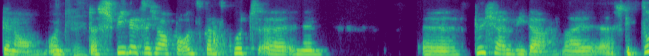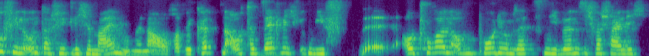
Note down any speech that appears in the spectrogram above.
Genau. Und okay. das spiegelt sich auch bei uns ganz gut äh, in den äh, Büchern wieder, weil es gibt so viele unterschiedliche Meinungen auch. Wir könnten auch tatsächlich irgendwie äh, Autoren auf dem Podium setzen, die würden sich wahrscheinlich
